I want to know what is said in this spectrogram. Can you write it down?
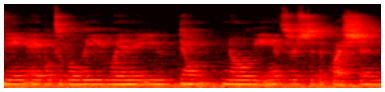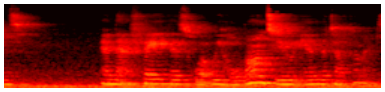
being able to believe when you don't know the answers to the questions. And that faith is what we hold on to in the tough times.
